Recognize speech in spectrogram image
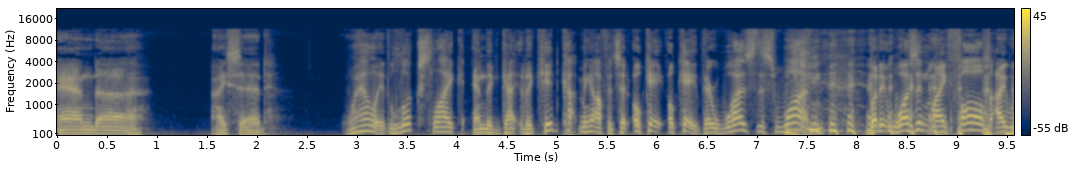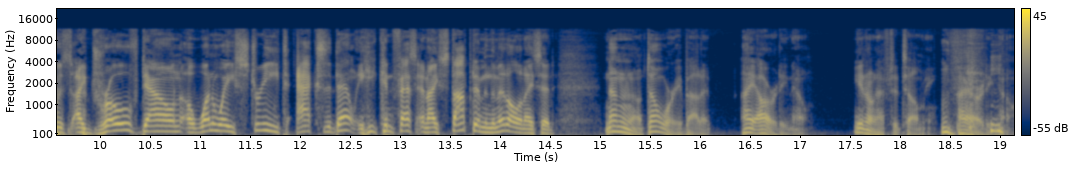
And uh, I said, well, it looks like, and the guy, the kid cut me off and said, "Okay, okay, there was this one, but it wasn't my fault. I was, I drove down a one-way street accidentally." He confessed, and I stopped him in the middle, and I said, "No, no, no, don't worry about it. I already know. You don't have to tell me. I already know.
